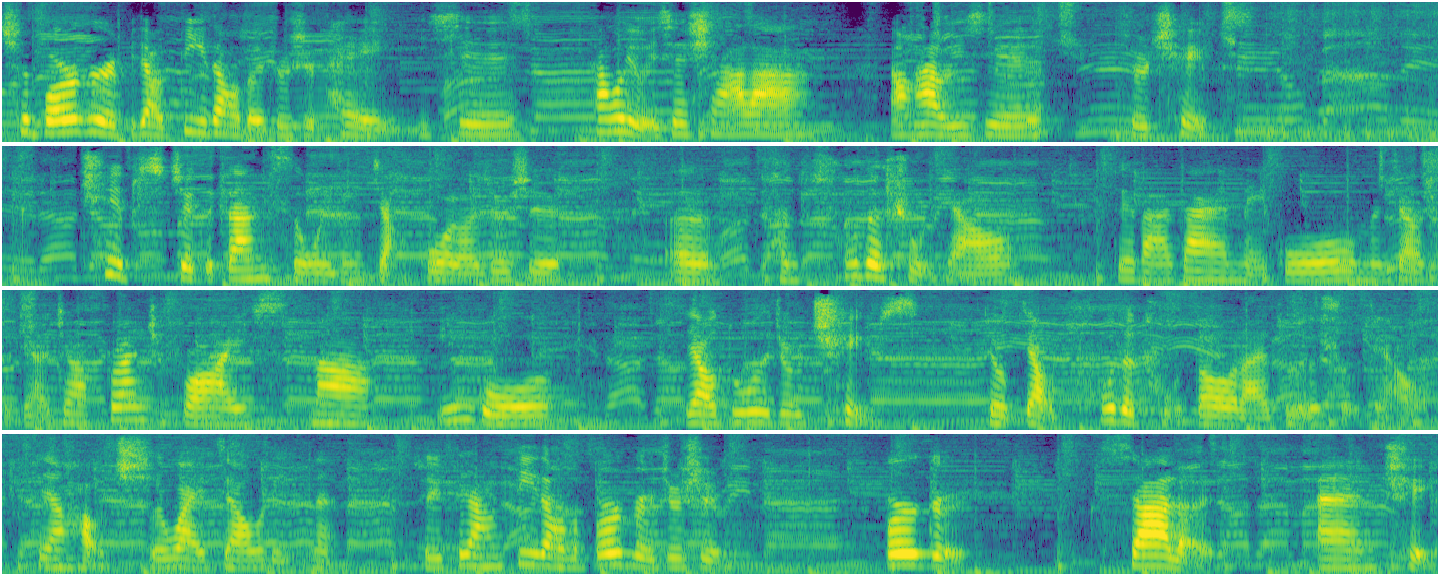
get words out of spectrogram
吃 burger 比较地道的就是配一些，它会有一些沙拉，然后还有一些就是 chips。chips 这个单词我已经讲过了，就是呃很粗的薯条，对吧？在美国我们叫薯条叫 French fries，那英国比较多的就是 chips。就比较粗的土豆来做的薯条，非常好吃，外焦里嫩，所以非常地道的 burger 就是 burger salad and chips。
